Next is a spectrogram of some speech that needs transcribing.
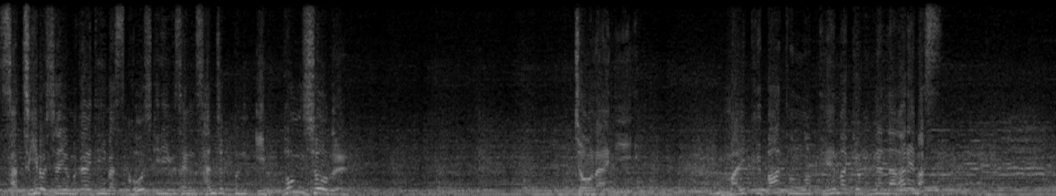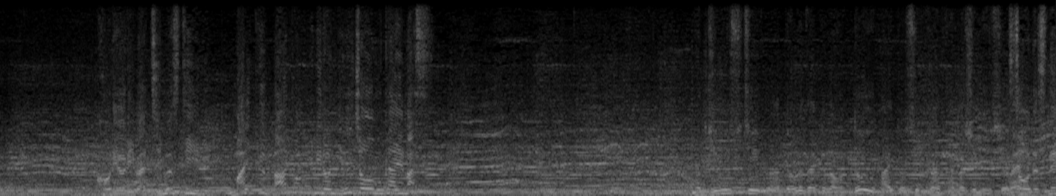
さあ次の試合を迎えています。公式リーグ戦30分一本勝負。場内にマイク・バートンのテーマ曲が流れます。これよりはジム・スティールマイク・バートン組の入場を迎えます。ジム・スティールがどれだけのどういうファイトをするか楽しみですよね。そうですね。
